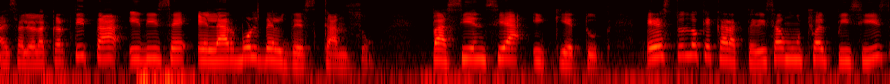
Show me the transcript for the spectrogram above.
Ahí salió la cartita y dice el árbol del descanso, paciencia y quietud. Esto es lo que caracteriza mucho al Piscis.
